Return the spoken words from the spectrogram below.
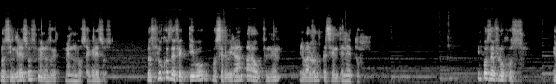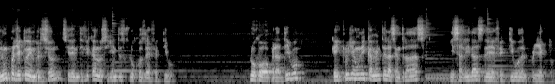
los ingresos menos, los egresos. Los flujos de efectivo nos servirán para obtener el valor presente neto. Tipos de flujos. En un proyecto de inversión se identifican los siguientes flujos de efectivo. Flujo operativo, que incluye únicamente las entradas y salidas de efectivo del proyecto.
